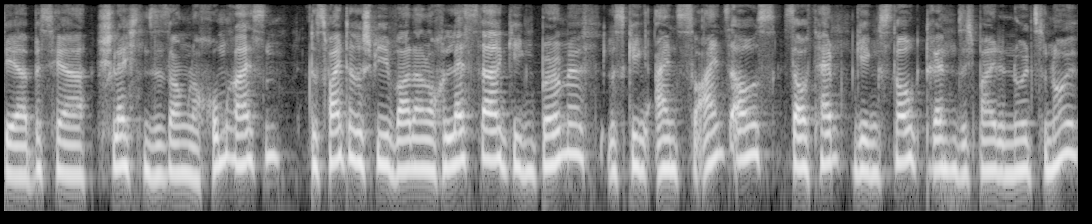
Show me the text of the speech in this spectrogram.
der bisher schlechten Saison noch rumreißen. Das weitere Spiel war dann noch Leicester gegen Bournemouth. Das ging 1 zu 1 aus. Southampton gegen Stoke trennten sich beide 0 zu 0.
